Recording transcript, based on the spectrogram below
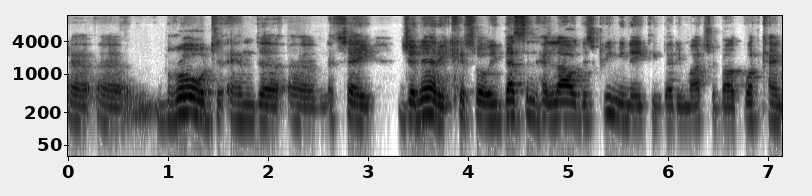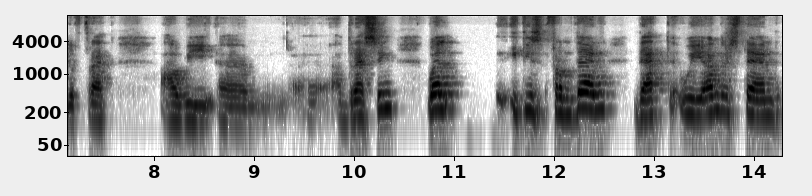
uh, uh, broad and, uh, uh, let's say, generic. So it doesn't allow discriminating very much about what kind of threat are we um, addressing. Well, it is from then that we understand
